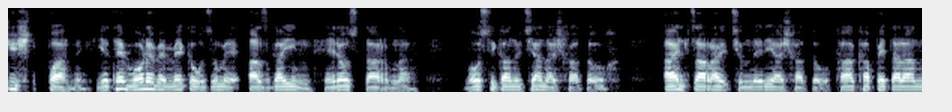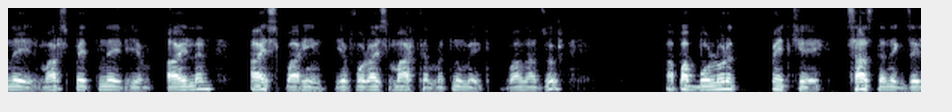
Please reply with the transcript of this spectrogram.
ճիշտ բանն է։ Եթե որևէ մեկը ուզում է ազգային հերոս դառնա, ոստիկանության աշխատող, այլ ծառայությունների աշխատող, քաղաքապետարաններ, մարզպետներ եւ այլն, այս պահին, երբ որ այս մարդը մտնում է Վանաձոր, ապա բոլորը պետք է ցած դնեք ձեր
